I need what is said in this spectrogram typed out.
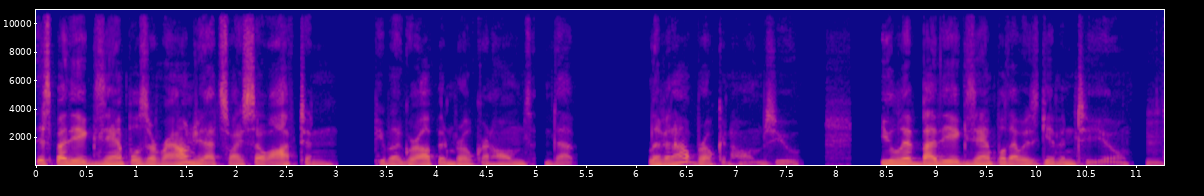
This by the examples around you. That's why so often people that grow up in broken homes end up living out broken homes. You you live by the example that was given to you. Mm.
